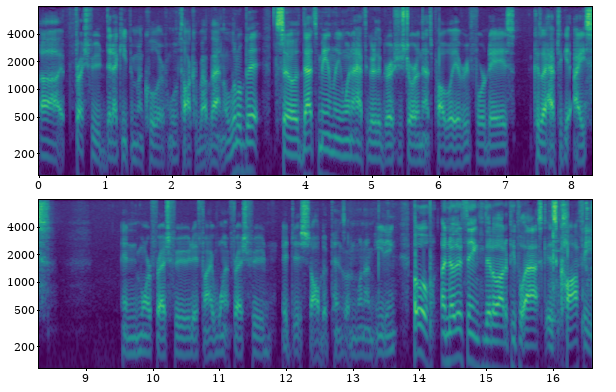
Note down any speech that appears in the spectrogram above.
uh, fresh food that I keep in my cooler. We'll talk about that in a little bit. So that's mainly when I have to go to the grocery store, and that's probably every four days because I have to get ice and more fresh food if I want fresh food. It just all depends on when I'm eating. Oh, another thing that a lot of people ask is coffee.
